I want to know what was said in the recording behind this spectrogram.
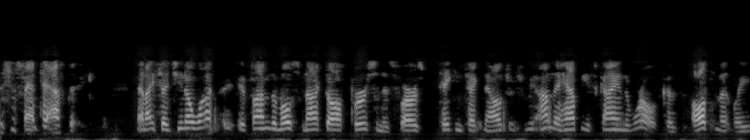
this is fantastic. And I said, you know what? If I'm the most knocked off person as far as taking technology from me, I'm the happiest guy in the world because ultimately,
